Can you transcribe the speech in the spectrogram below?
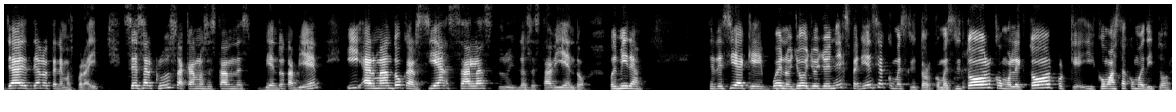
ya, ya lo tenemos por ahí. César Cruz, acá nos están es- viendo también. Y Armando García Salas Luis los está viendo. Pues mira, te decía que, bueno, yo, yo, yo en mi experiencia como escritor, como escritor, como lector, porque, y como hasta como editor.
